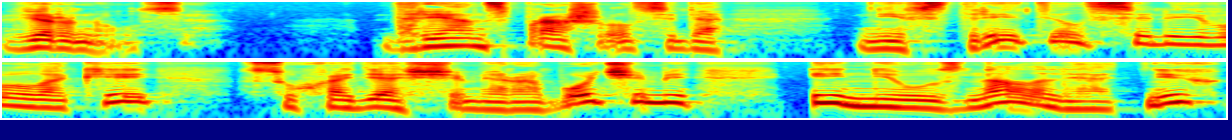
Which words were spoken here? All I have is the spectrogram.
вернулся. Дариан спрашивал себя – не встретился ли его лакей с уходящими рабочими и не узнал ли от них,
